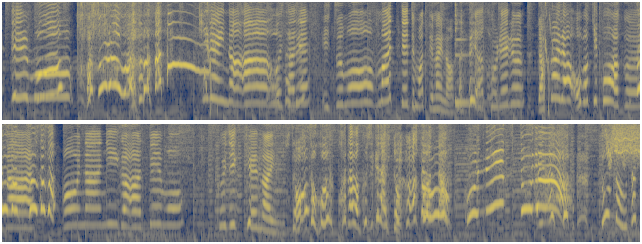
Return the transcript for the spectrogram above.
ってもあ空は。綺麗な青さで。いつも待ってって待ってないな。溢れる。だからお化け怖くない。もう何があってもくじけない人。そこの方はくじけない人。コネクトだ。どんどん歌って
